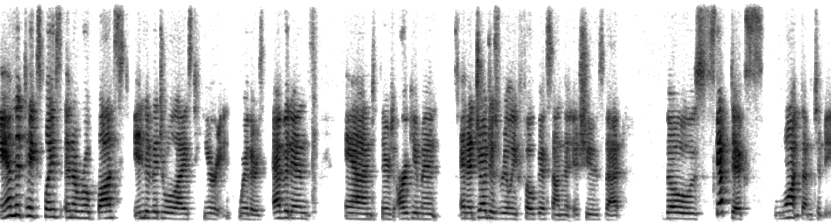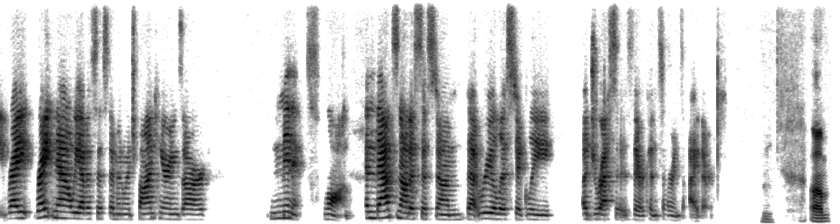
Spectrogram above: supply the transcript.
and that takes place in a robust, individualized hearing where there's evidence and there's argument, and a judge is really focused on the issues that those skeptics want them to be. Right, right now we have a system in which bond hearings are minutes long, and that's not a system that realistically addresses their concerns either. Hmm. Um,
